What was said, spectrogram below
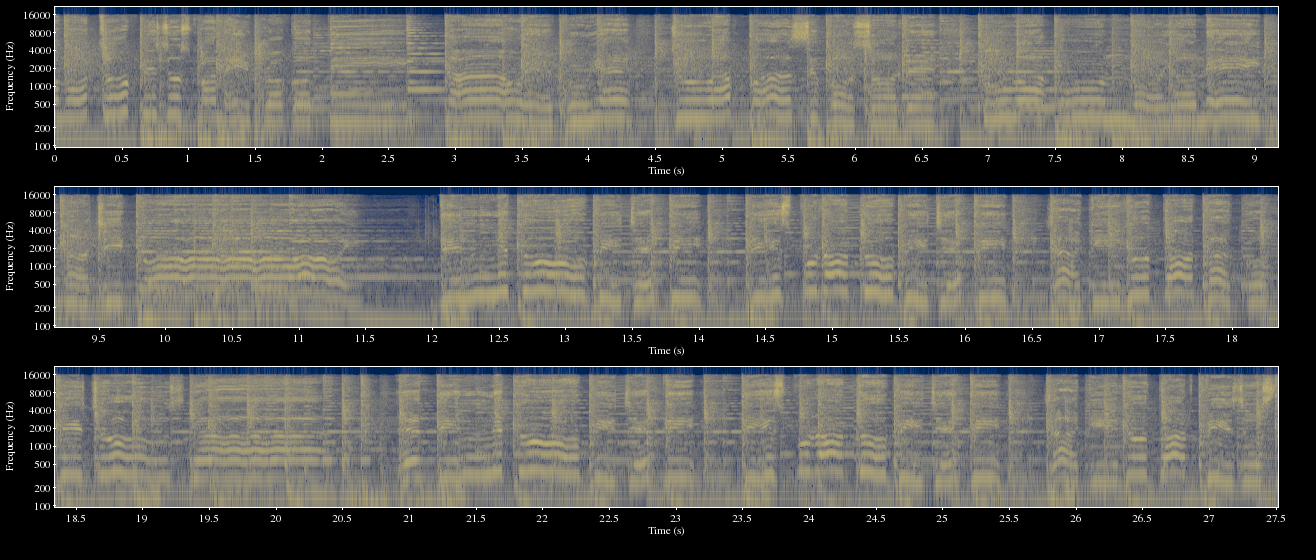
আমঠো পিছুচ পানেই প্ৰগতি। যোৱা পাঁচ বছৰে হোৱা উন্নয়নেই আজি কয়। দিল্লীতো বিজেপি দিছপুৰতো বিজেপি জাগিৰোতো তাকো পিছুচ এ দিল্লীতো বিজেপি দিছপুৰতো বিজেপি জাগিৰোতত পিছুচ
